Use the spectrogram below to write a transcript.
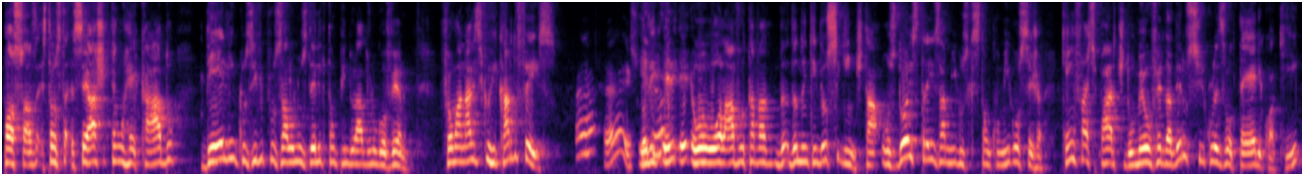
Posso Então, você acha que tem um recado dele, inclusive para os alunos dele que estão pendurados no governo? Foi uma análise que o Ricardo fez. É, é isso. Ele, ele, o Olavo estava dando a entender o seguinte, tá? Os dois, três amigos que estão comigo, ou seja, quem faz parte do meu verdadeiro círculo esotérico aqui,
